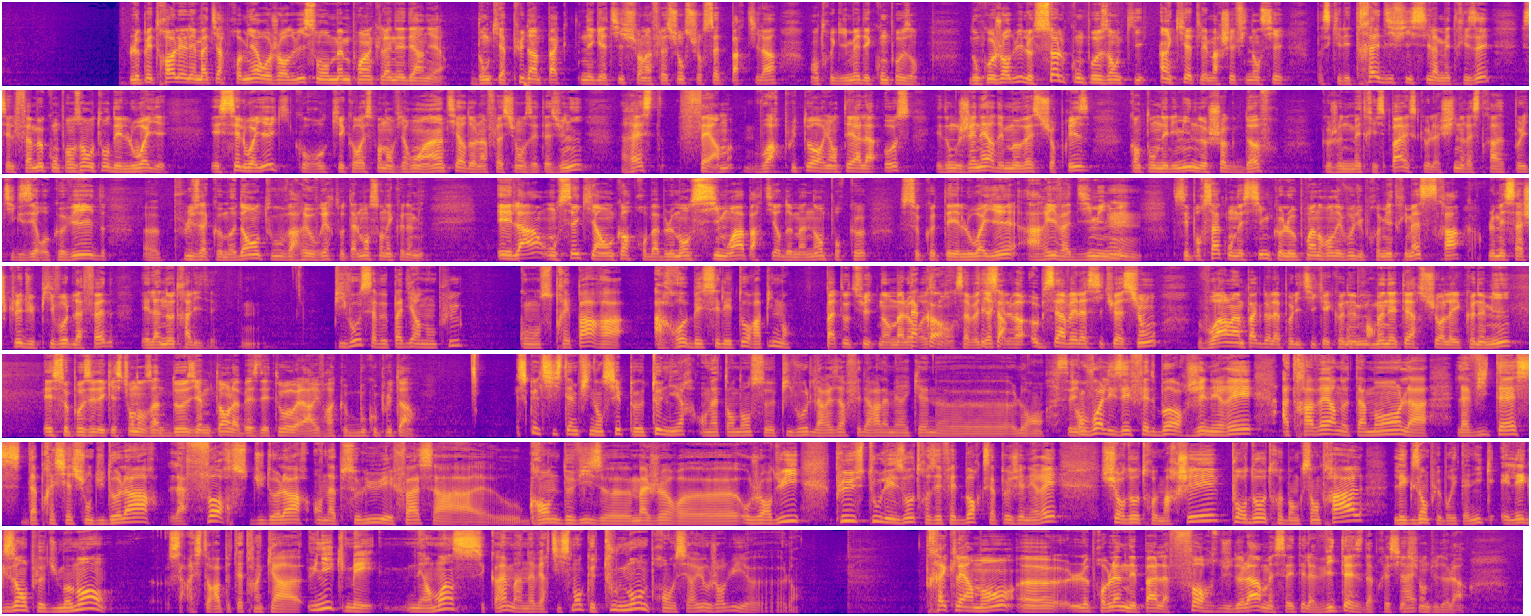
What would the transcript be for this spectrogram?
Le pétrole et les matières premières aujourd'hui sont au même point que l'année dernière. Donc il n'y a plus d'impact négatif sur l'inflation sur cette partie-là, entre guillemets, des composants. Donc aujourd'hui, le seul composant qui inquiète les marchés financiers, parce qu'il est très difficile à maîtriser, c'est le fameux composant autour des loyers. Et ces loyers, qui, correspondent environ à un tiers de l'inflation aux États-Unis, restent fermes, voire plutôt orientés à la hausse, et donc génèrent des mauvaises surprises quand on élimine le choc d'offres que je ne maîtrise pas. Est-ce que la Chine restera politique zéro Covid, euh, plus accommodante, ou va réouvrir totalement son économie? Et là, on sait qu'il y a encore probablement six mois à partir de maintenant pour que ce côté loyer arrive à diminuer. Hmm. C'est pour ça qu'on estime que le point de rendez-vous du premier trimestre sera le message clé du pivot de la Fed et la neutralité. Hmm. Pivot, ça ne veut pas dire non plus qu'on se prépare à, rebaisser les taux rapidement. Pas tout de suite, non, malheureusement. Ça veut dire qu'elle va observer la situation, voir l'impact de la politique économique, monétaire sur l'économie et se poser des questions dans un deuxième temps. La baisse des taux, elle arrivera que beaucoup plus tard. Est-ce que le système financier peut tenir en attendant ce pivot de la Réserve fédérale américaine, euh, Laurent? On voit les effets de bord générés à travers notamment la, la vitesse d'appréciation du dollar, la force du dollar en absolu et face à, aux grandes devises euh, majeures euh, aujourd'hui, plus tous les autres effets de bord que ça peut générer sur d'autres marchés, pour d'autres banques centrales. L'exemple britannique est l'exemple du moment. Ça restera peut-être un cas unique, mais néanmoins, c'est quand même un avertissement que tout le monde prend au sérieux aujourd'hui, euh, Laurent. Très clairement, euh, le problème n'est pas la force du dollar, mais ça a été la vitesse d'appréciation du dollar.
